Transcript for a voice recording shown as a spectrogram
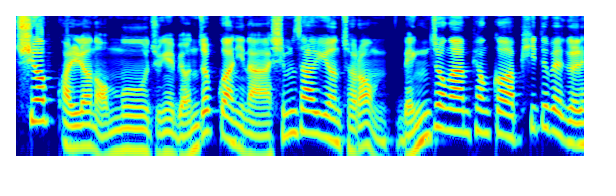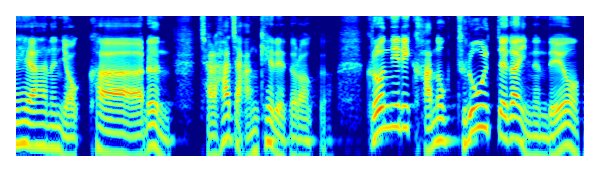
취업 관련 업무 중에 면접관이나 심사위원처럼 냉정한 평가와 피드백을 해야 하는 역할은 잘 하지 않게 되더라고요. 그런 일이 간혹 들어올 때가 있는데요.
